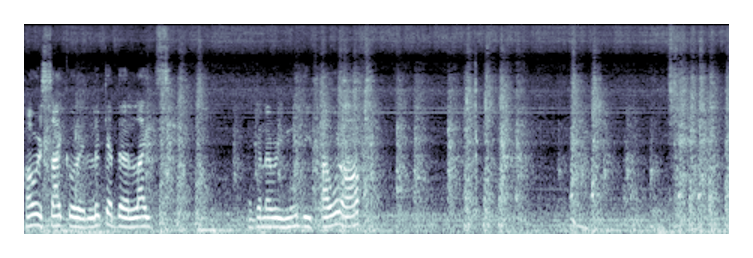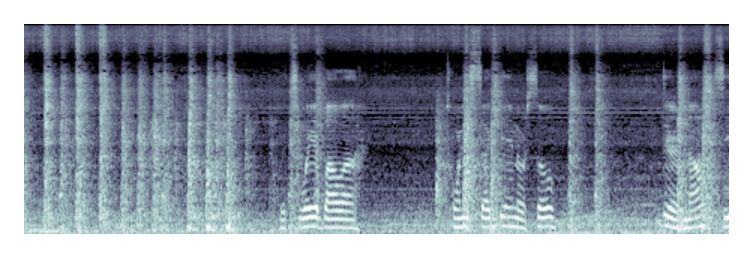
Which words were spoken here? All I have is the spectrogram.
power cycle it. Look at the lights. I'm gonna remove the power off. It's way about uh, 20 second or so. There now, see?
